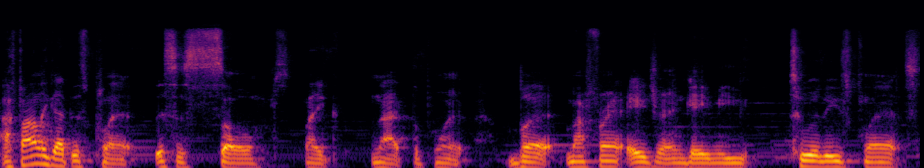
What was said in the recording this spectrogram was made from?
I finally got this plant. This is so like not the point, but my friend Adrian gave me two of these plants,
